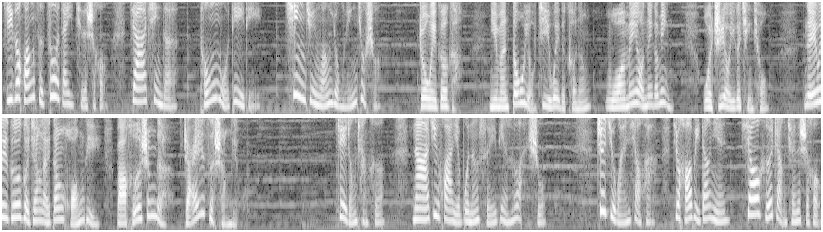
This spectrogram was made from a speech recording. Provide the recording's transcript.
几个皇子坐在一起的时候，嘉庆的同母弟弟庆郡王永龄就说：“诸位哥哥，你们都有继位的可能，我没有那个命。我只有一个请求，哪位哥哥将来当皇帝，把和珅的宅子赏给我。”这种场合，哪句话也不能随便乱说。这句玩笑话就好比当年萧何掌权的时候。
